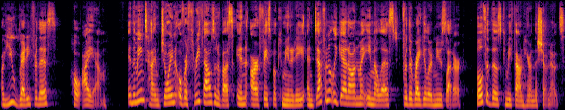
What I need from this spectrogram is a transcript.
Are you ready for this? Oh, I am. In the meantime, join over 3,000 of us in our Facebook community and definitely get on my email list for the regular newsletter. Both of those can be found here in the show notes.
